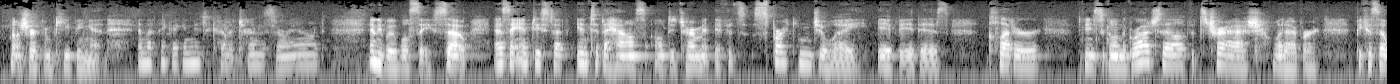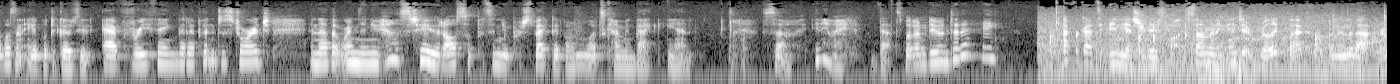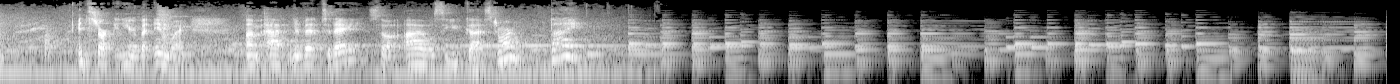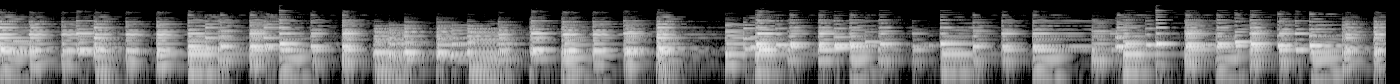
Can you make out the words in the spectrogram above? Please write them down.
I'm not sure if I'm keeping it. And I think I need to kind of turn this around. Anyway, we'll see. So as I empty stuff into the house, I'll determine if it's sparking joy, if it is clutter, it needs to go in the garage sale, if it's trash, whatever. Because I wasn't able to go through everything that I put into storage. And now that we're in the new house too, it also puts a new perspective on what's coming back in. So anyway, that's what I'm doing today. I forgot to end yesterday's vlog, so I'm gonna end it really quick. I'm in the bathroom. It's dark in here, but anyway, I'm at an event today, so I will see you guys tomorrow. Bye.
